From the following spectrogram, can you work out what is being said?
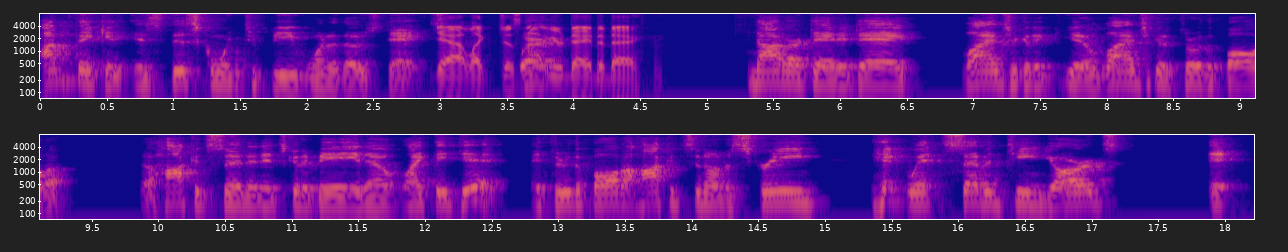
I'm thinking, is this going to be one of those days? Yeah, like just not your day today. Not our day today. Lions are going to, you know, Lions are going to throw the ball to, to Hockenson, and it's going to be, you know, like they did. They threw the ball to Hockenson on a screen. It went 17 yards. It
